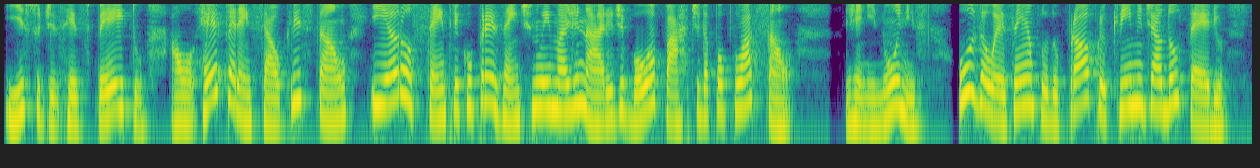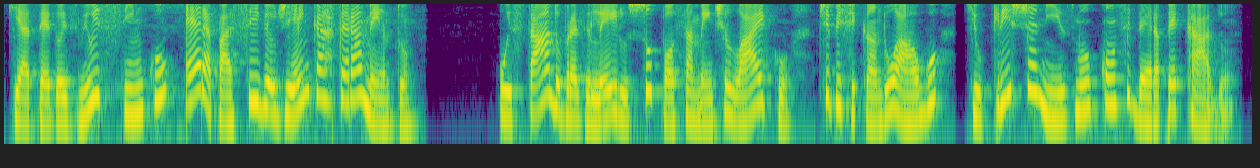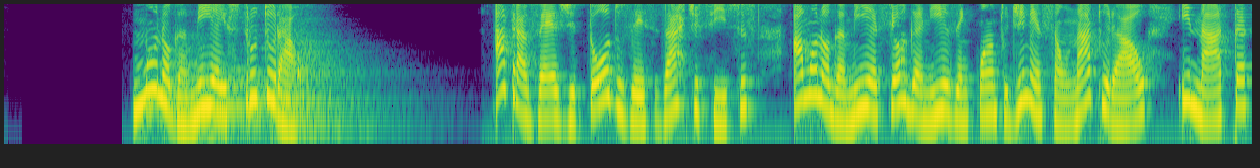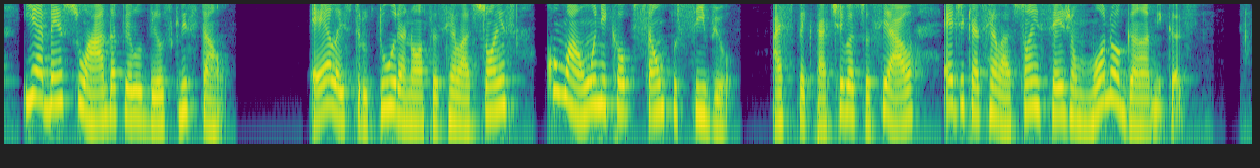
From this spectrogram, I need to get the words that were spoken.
Isso diz respeito ao referencial cristão e eurocêntrico presente no imaginário de boa parte da população. Geni Nunes usa o exemplo do próprio crime de adultério, que até 2005 era passível de encarceramento o Estado brasileiro supostamente laico, tipificando algo que o cristianismo considera pecado. Monogamia estrutural. Através de todos esses artifícios, a monogamia se organiza enquanto dimensão natural, inata e abençoada pelo Deus cristão. Ela estrutura nossas relações como a única opção possível, a expectativa social é de que as relações sejam monogâmicas.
